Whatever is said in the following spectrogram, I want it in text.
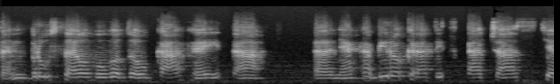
ten Brusel v úvodzovkách, hej, tá e, nejaká byrokratická časť e,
